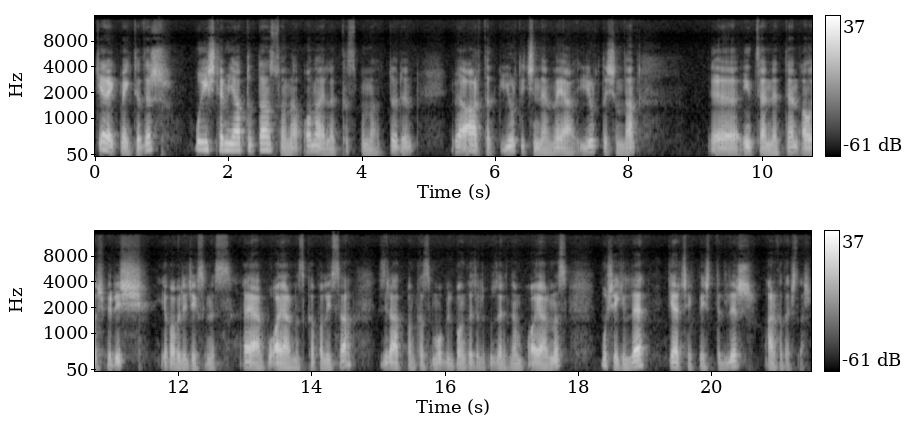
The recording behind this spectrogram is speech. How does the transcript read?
gerekmektedir. Bu işlemi yaptıktan sonra onayla kısmına dönün ve artık yurt içinden veya yurt dışından e, internetten alışveriş yapabileceksiniz. Eğer bu ayarınız kapalıysa Ziraat Bankası mobil bankacılık üzerinden bu ayarınız bu şekilde gerçekleştirilir arkadaşlar.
